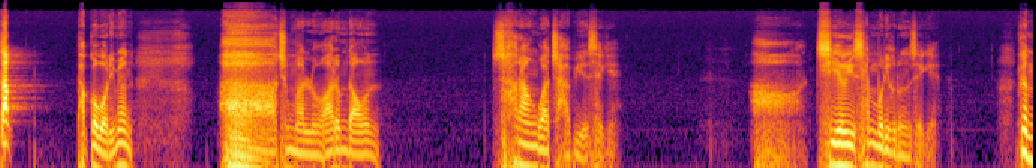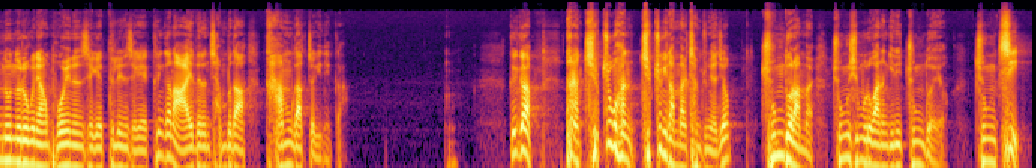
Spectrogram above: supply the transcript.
딱 바꿔 버리면 아 정말로 아름다운 사랑과 자비의 세계, 아 지혜의 샘물이 흐르는 세계. 그러니까 눈으로 그냥 보이는 세계, 들리는 세계. 그러니까 아이들은 전부 다 감각적이니까. 그러니까 집중한 집중이란 말 참 중요하죠. 중도란 말, 중심으로 가는 길이 중도예요. 중지,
